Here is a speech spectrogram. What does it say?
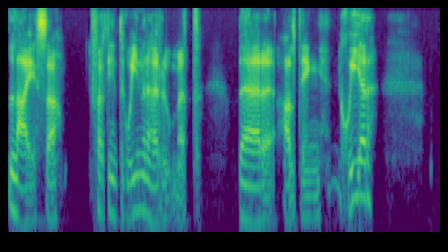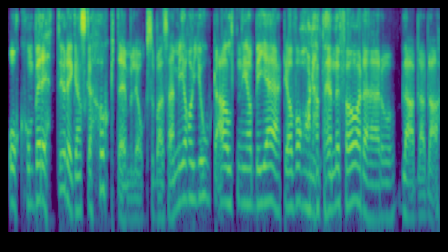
Liza för att inte gå in i det här rummet där allting sker. Och hon berättar ju det ganska högt Emily också. Bara så här, men jag har gjort allt ni har begärt. Jag har varnat henne för det här och bla bla bla.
